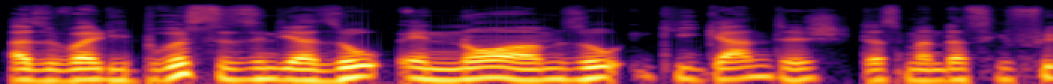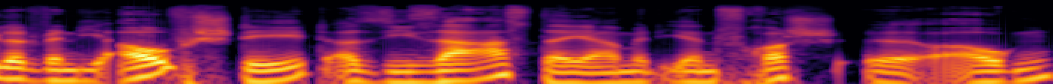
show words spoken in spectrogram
Also weil die Brüste sind ja so enorm, so gigantisch, dass man das Gefühl hat, wenn die aufsteht, also sie saß da ja mit ihren Froschaugen, äh,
